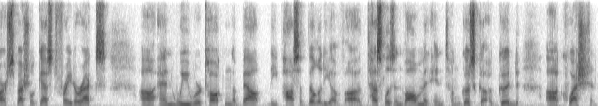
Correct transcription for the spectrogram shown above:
Our special guest Frater X, uh, and we were talking about the possibility of uh, Tesla's involvement in Tunguska. A good uh, question.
